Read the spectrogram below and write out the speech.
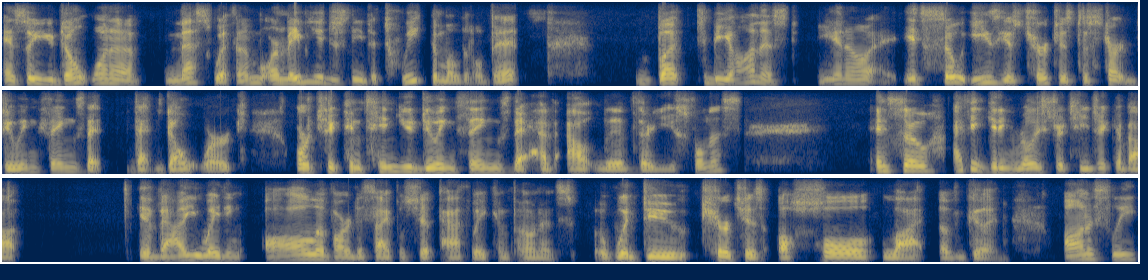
And so you don't want to mess with them or maybe you just need to tweak them a little bit. But to be honest you know it's so easy as churches to start doing things that that don't work or to continue doing things that have outlived their usefulness. And so i think getting really strategic about evaluating all of our discipleship pathway components would do churches a whole lot of good. Honestly,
